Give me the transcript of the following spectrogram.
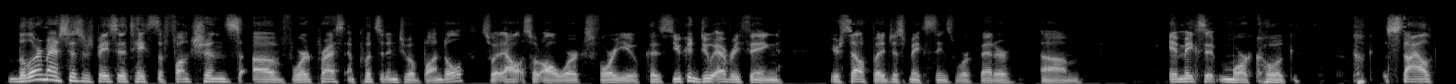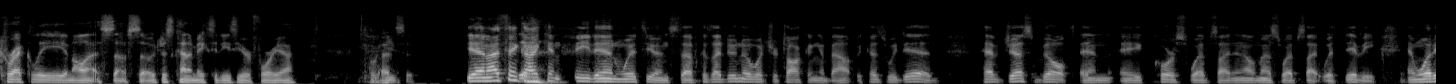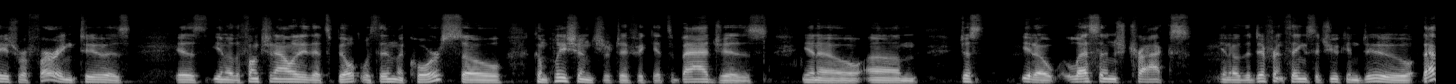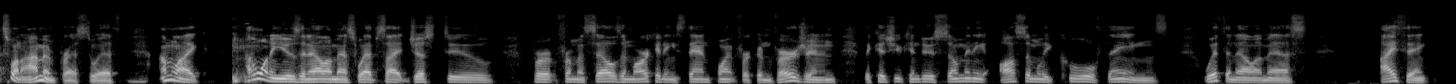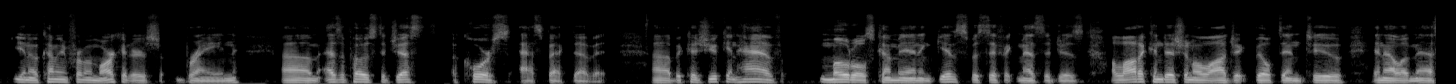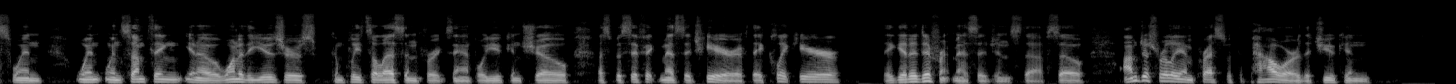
the learn management system basically takes the functions of WordPress and puts it into a bundle. So it all, so it all works for you because you can do everything yourself, but it just makes things work better. Um, it makes it more co- styled correctly and all that stuff. So it just kind of makes it easier for you. Cohesive. Yeah, and I think yeah. I can feed in with you and stuff because I do know what you're talking about because we did have just built an a course website, an LMS website with Divi, and what he's referring to is is you know the functionality that's built within the course, so completion certificates, badges, you know, um, just you know lessons, tracks, you know the different things that you can do. That's what i'm impressed with. I'm like i want to use an lms website just to for from a sales and marketing standpoint for conversion because you can do so many awesomely cool things with an lms i think you know coming from a marketer's brain um, as opposed to just a course aspect of it uh, because you can have modals come in and give specific messages. A lot of conditional logic built into an lms when when when something you know one of the users completes a lesson for example you can show a specific message here. If they click here they get a different message and stuff. So i'm just really impressed with the power that you can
